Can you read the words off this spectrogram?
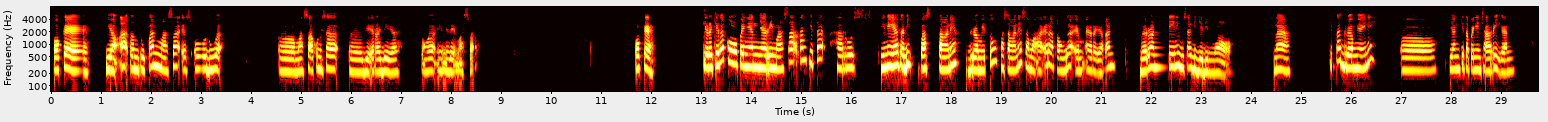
Oke, yang A tentukan masa SO2. Uh, eh, masa aku bisa uh, GR aja ya. Atau enggak ini deh masa. Oke. Kira-kira kalau pengen nyari masa kan kita harus ini ya tadi pasangannya gram itu pasangannya sama AR atau enggak MR ya kan. Baru nanti ini bisa dijadiin mol. Nah, kita gramnya ini uh, yang kita pengen cari kan.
